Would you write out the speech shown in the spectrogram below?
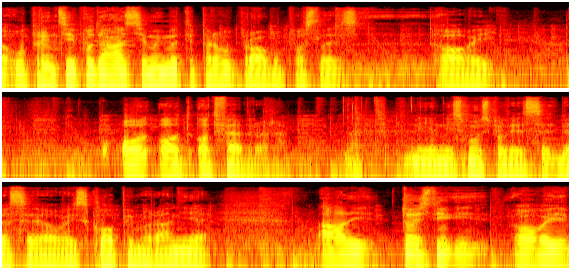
Uh, u principu danas ćemo imati prvu probu posle ovaj, od, od, od februara. Znate, nije, nismo uspjeli da se, da se ovaj, sklopimo ranije, ali to jest ovaj,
